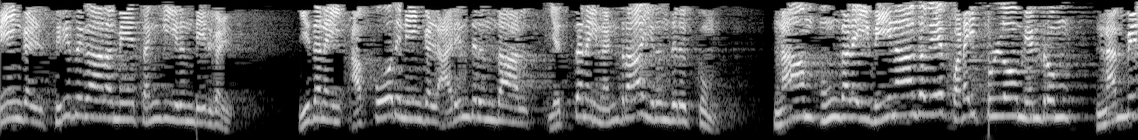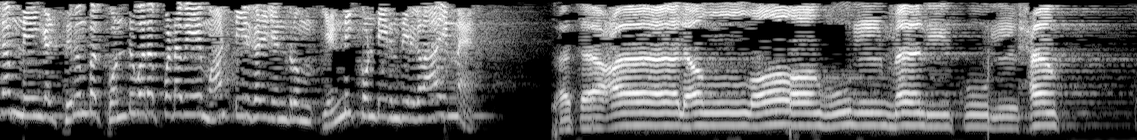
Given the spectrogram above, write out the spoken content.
நீங்கள் சிறிது காலமே தங்கியிருந்தீர்கள். இதனை அப்போது நீங்கள் அறிந்திருந்தால் எத்தனை நன்றாயிருந்திருக்கும். நாம் உங்களை வீணாகவே படைத்துள்ளோம் என்றும் நம்மிடம் நீங்கள் திரும்ப கொண்டு வரப்படவே மாட்டீர்கள் என்றும் எண்ணிக்கொண்டிருந்தீர்களா என்ன فتعالى الله الملك الحق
